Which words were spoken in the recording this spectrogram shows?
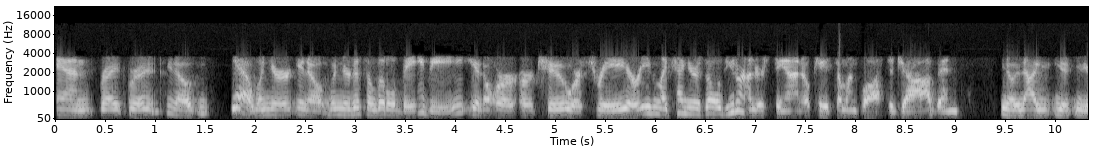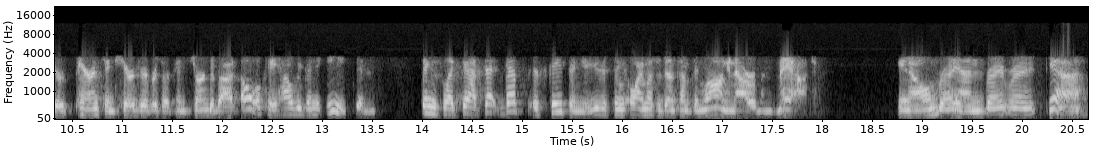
And right, right. You know, yeah, when you're, you know, when you're just a little baby, you know, or, or two or three or even like 10 years old, you don't understand, okay, someone's lost a job and, you know, now you, your parents and caregivers are concerned about, oh, okay, how are we going to eat? And things like that. That, that's escaping you. You just think, oh, I must have done something wrong and now everyone's mad. You know? Right, and, right, right. Yeah.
